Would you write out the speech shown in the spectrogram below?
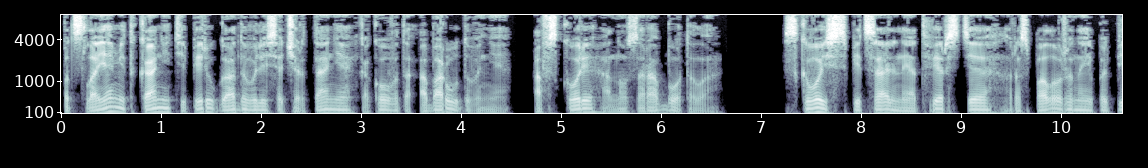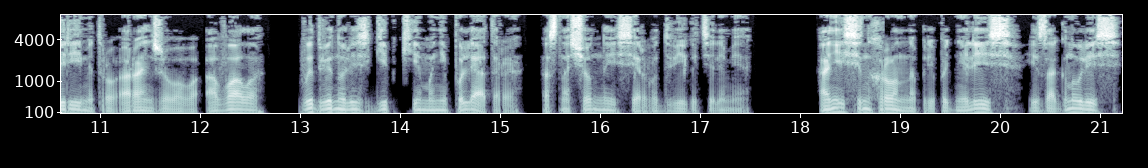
Под слоями ткани теперь угадывались очертания какого-то оборудования, а вскоре оно заработало. Сквозь специальные отверстия, расположенные по периметру оранжевого овала, выдвинулись гибкие манипуляторы, оснащенные серводвигателями. Они синхронно приподнялись, изогнулись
